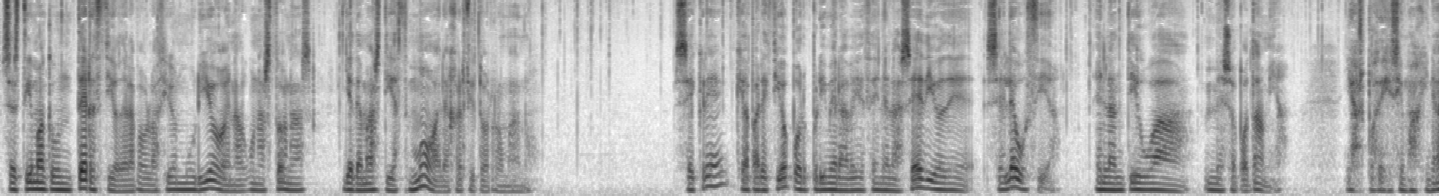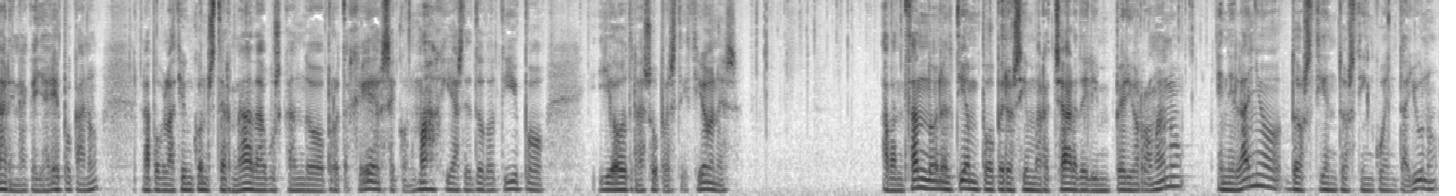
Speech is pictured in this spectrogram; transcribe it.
Se estima que un tercio de la población murió en algunas zonas y además diezmó al ejército romano. Se cree que apareció por primera vez en el asedio de Seleucia, en la antigua Mesopotamia. Ya os podéis imaginar en aquella época, ¿no? La población consternada buscando protegerse con magias de todo tipo y otras supersticiones. Avanzando en el tiempo pero sin marchar del imperio romano, en el año 251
